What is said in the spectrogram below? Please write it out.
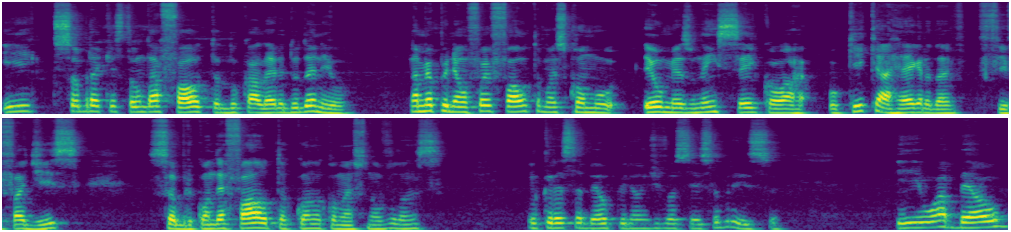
E sobre a questão da falta do Caleri e do Danilo. Na minha opinião foi falta, mas como eu mesmo nem sei qual a, o que, que a regra da FIFA diz, sobre quando é falta, quando começa o novo lance. Eu queria saber a opinião de vocês sobre isso. E o Abel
